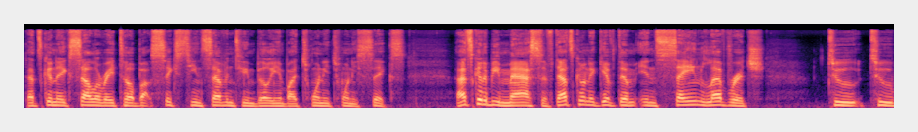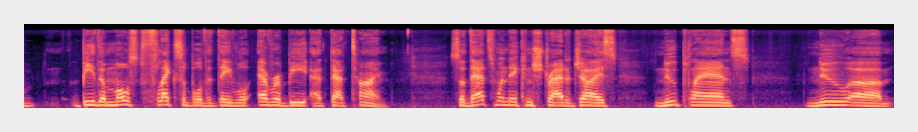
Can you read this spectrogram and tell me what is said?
That's going to accelerate to about 16, 17 billion by 2026. That's going to be massive. That's going to give them insane leverage to to be the most flexible that they will ever be at that time. So that's when they can strategize new plans, new um,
